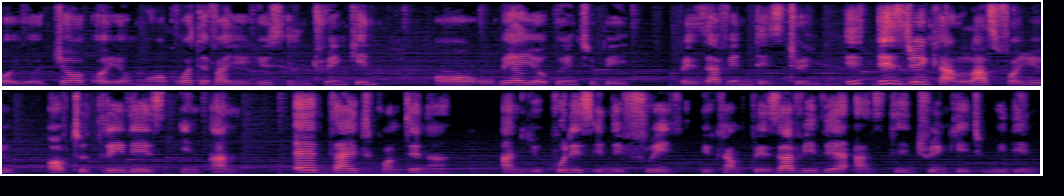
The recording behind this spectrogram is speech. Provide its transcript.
or your jug or your mug, whatever you use in drinking or where you're going to be preserving this drink. This, this drink can last for you up to three days in an airtight container and you put it in the fridge, you can preserve it there and still drink it within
